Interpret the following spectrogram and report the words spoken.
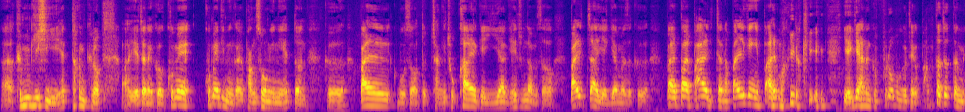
아, 금기시 했던 그런 아, 예전에 그 코메 코미디인가요 방송인이 했던 그 빨 무슨 어떤 자기 조카에게 이야기 해준다면서 빨자 얘기하면서 그 빨빨 빨 있잖아 빨갱이 빨뭐 이렇게 얘기하는 그 프로 보고 제가 빵 터졌던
